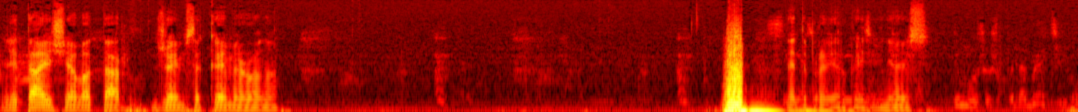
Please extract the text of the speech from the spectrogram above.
Летающий аватар Джеймса Кэмерона. Это проверка, извиняюсь. Ты можешь подобрать его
